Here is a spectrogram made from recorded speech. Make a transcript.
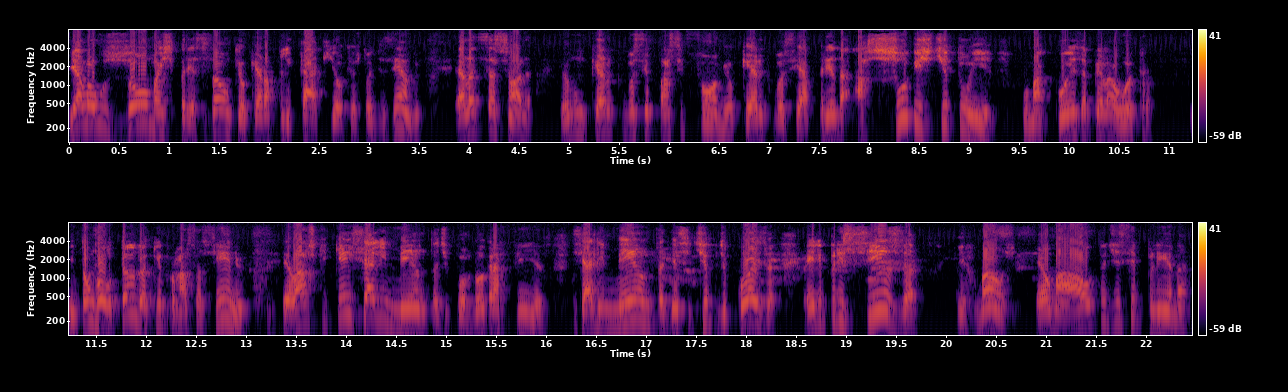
e ela usou uma expressão que eu quero aplicar aqui ao que eu estou dizendo. Ela disse assim: olha, eu não quero que você passe fome, eu quero que você aprenda a substituir uma coisa pela outra. Então, voltando aqui para o raciocínio, eu acho que quem se alimenta de pornografias, se alimenta desse tipo de coisa, ele precisa, irmãos, é uma autodisciplina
